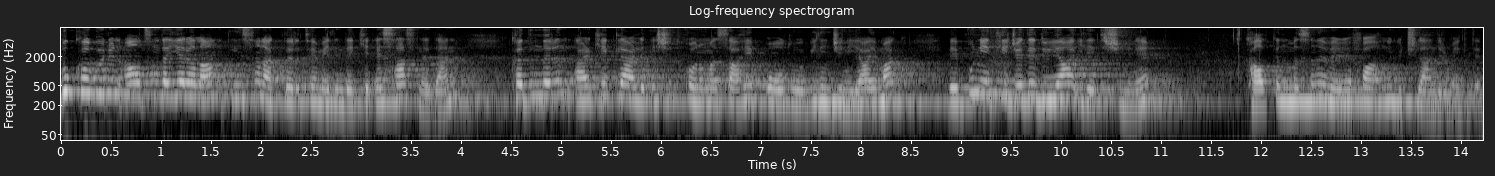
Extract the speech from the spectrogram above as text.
Bu kabulün altında yer alan insan hakları temelindeki esas neden, kadınların erkeklerle eşit konuma sahip olduğu bilincini yaymak ve bu neticede dünya iletişimini, kalkınmasını ve refahını güçlendirmekti.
